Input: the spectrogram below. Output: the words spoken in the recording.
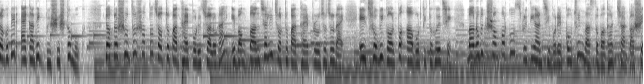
জগতের একাধিক বিশিষ্ট মুখ। ডক্টর শুদ্ধ সত্য চট্টোপাধ্যায়ের পরিচালনায় এবং পাঞ্চালী চট্টোপাধ্যায়ের প্রযোজনায় এই ছবি গল্প আবর্তিত হয়েছে। মানবিক সম্পর্ক, স্মৃতি আর জীবনের কঠিন বাস্তবতার চারপাশে।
